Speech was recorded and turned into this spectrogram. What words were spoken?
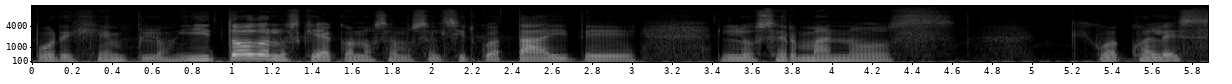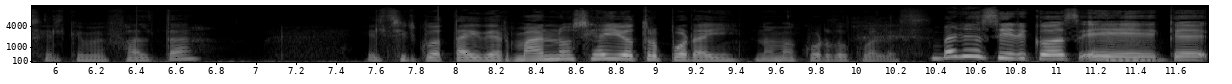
por ejemplo. Y todos los que ya conocemos el circo Atay de los hermanos... ¿Cuál es el que me falta? El circo Atay de Hermanos y hay otro por ahí, no me acuerdo cuál es. Varios circos eh, que,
